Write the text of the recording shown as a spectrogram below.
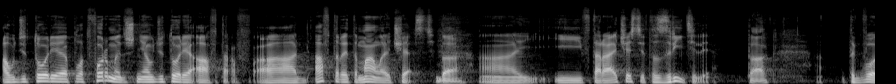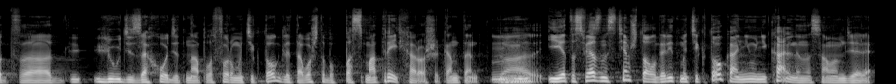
аудитория платформы это же не аудитория авторов, а авторы это малая часть. Да. А, и вторая часть это зрители. Так. Так вот, л- люди заходят на платформу TikTok для того, чтобы посмотреть хороший контент. А, И это связано с тем, что алгоритмы TikTok, они уникальны на самом деле.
